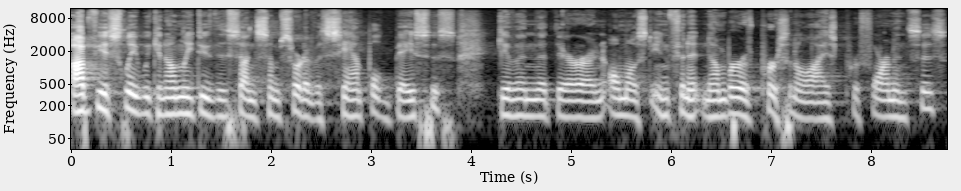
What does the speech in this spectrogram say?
obviously, we can only do this on some sort of a sampled basis, given that there are an almost infinite number of personalized performances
